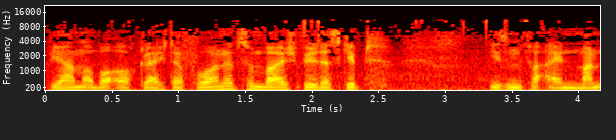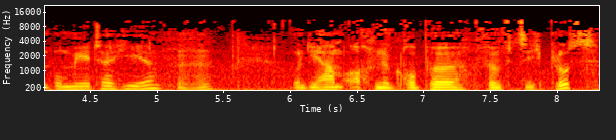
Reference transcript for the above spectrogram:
Wir haben aber auch gleich da vorne zum Beispiel, das gibt diesen Verein Manometer hier. Mhm. Und die haben auch eine Gruppe 50 plus.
